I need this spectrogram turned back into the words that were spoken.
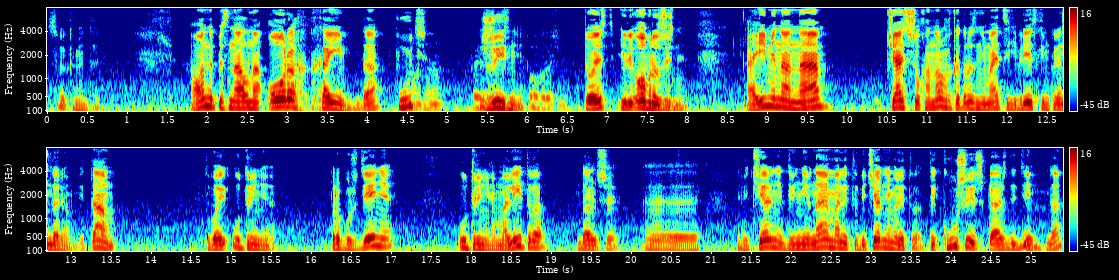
свой комментарий. А он написал на Орах Хаим, да, путь Ага, понятно. жизни, Образ то есть, или образ жизни. А именно на часть Шулханоруха, которая занимается еврейским календарем. И там твоя утренняя пробуждение, утренняя молитва, дальше э, вечерняя, дневная молитва, вечерняя молитва. Ты кушаешь каждый день, да?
